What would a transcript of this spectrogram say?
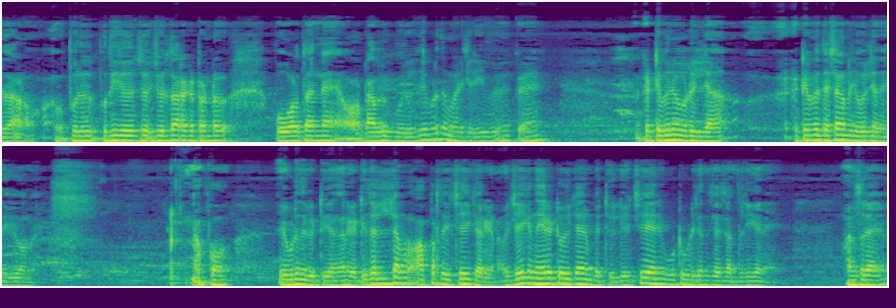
ഇതാണോ പുതിയ പുതിയ ചുരിദാറൊക്കെ ഇട്ടുകൊണ്ട് പോകുമ്പോൾ തന്നെ അവർ ഇത് ഇവിടുന്ന് മേടിച്ചിട്ട് ഈ? കെട്ടിപ്പിന് വിടില്ല. കെട്ടിപ്പിന് ദശകണ്ട് ജോലിയാണെന്ന് എനിക്ക് തോന്നുന്നത് അപ്പോൾ എവിടുന്ന് കിട്ടി അങ്ങനെ കിട്ടി. ഇതെല്ലാം അപ്പുറത്ത് വിജയ്ക്ക് അറിയണം. വിജയ്ക്ക് നേരിട്ട് ചോദിക്കാനും പറ്റില്ല. വിജയ് അതിന് കൂട്ടുപിടിച്ചെന്ന് വെച്ചാൽ ചന്ദ്രികനെ. മനസ്സിലായോ?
